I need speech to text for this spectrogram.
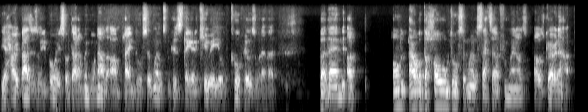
your Harry Bazzers or your boys sort of down at Wimble now that aren't playing Dorset and Wilts because they go to QE or Corfe Hills or whatever. But then, I, on out of the whole Dorset and Wilts setup from when I was I was growing up,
